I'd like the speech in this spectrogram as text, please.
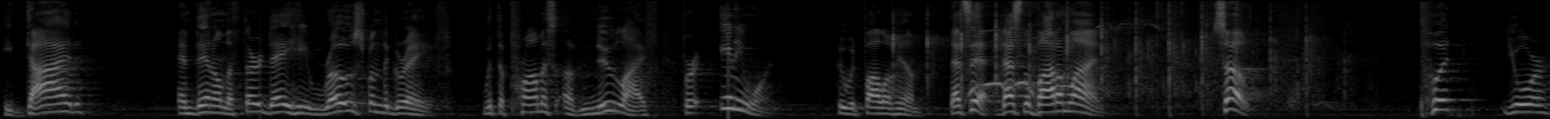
He died, and then on the third day, He rose from the grave with the promise of new life for anyone who would follow Him. That's it, that's the bottom line. So, put your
